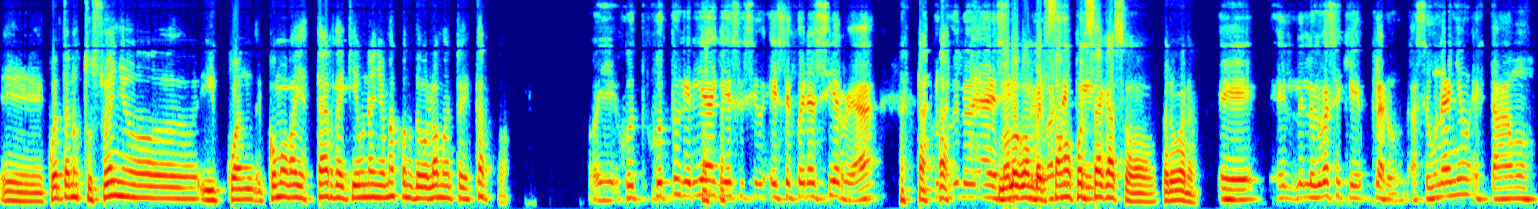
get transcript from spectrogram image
Eh, cuéntanos tu sueño y cuándo, cómo vaya a estar de aquí a un año más cuando te volvamos a entrevistar. Oye, just, justo quería que ese, ese fuera el cierre, ¿ah? ¿eh? no lo conversamos por que, si acaso, pero bueno. Eh, lo que pasa es que, claro, hace un año estábamos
